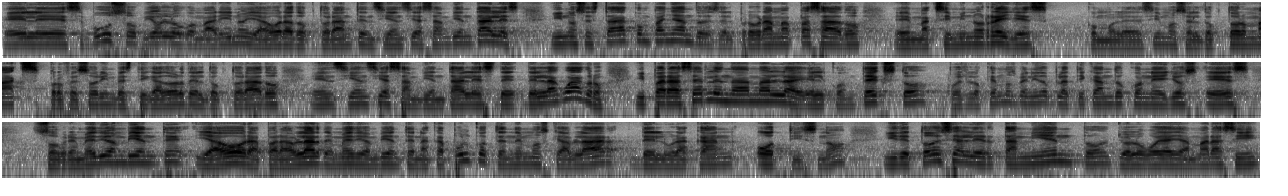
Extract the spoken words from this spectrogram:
Él es buzo, biólogo marino y ahora doctorante en ciencias ambientales. Y nos está acompañando desde el programa pasado eh, Maximino Reyes, como le decimos, el doctor Max, profesor investigador del doctorado en ciencias ambientales de, del Aguagro. Y para hacerles nada más el contexto, pues lo que hemos venido platicando con ellos es sobre medio ambiente y ahora para hablar de medio ambiente en Acapulco tenemos que hablar del huracán Otis, ¿no? Y de todo ese alertamiento, yo lo voy a llamar así,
